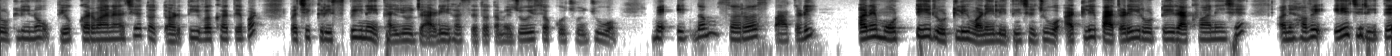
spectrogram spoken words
રોટલીનો ઉપયોગ કરવાના છે તો તળતી વખતે પણ પછી ક્રિસ્પી નહીં થાય. જો જાડી હશે તો તમે જોઈ શકો છો. જુઓ, મેં એકદમ સરસ પાતળી અને મોટી રોટલી વણી લીધી છે. જુઓ, આટલી પાતળી રોટલી રાખવાની છે અને હવે એ જ રીતે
